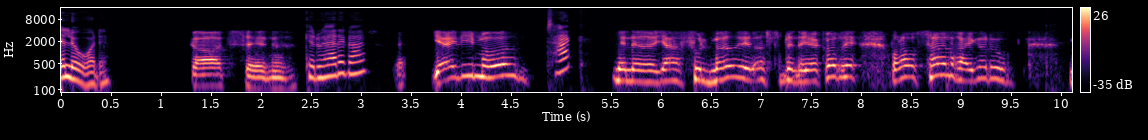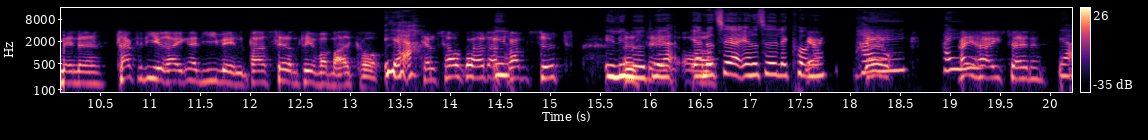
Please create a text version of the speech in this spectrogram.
Jeg lover det. Godt, Sanne. Kan du have det godt? Ja, i lige måde. Tak. Men øh, jeg har fulgt med ellers, men jeg kan godt lide, hvornår så ringer du? Men øh, tak fordi I ringer alligevel, bare selvom det var meget kort. Ja. Kan du så godt og frem sødt? I lige måde, Øh, Per. og- Jeg er nødt til at, jeg er nødt til at lægge på Ja. nu. Hej. Hej. Hej, hej, Sanne. Ja,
